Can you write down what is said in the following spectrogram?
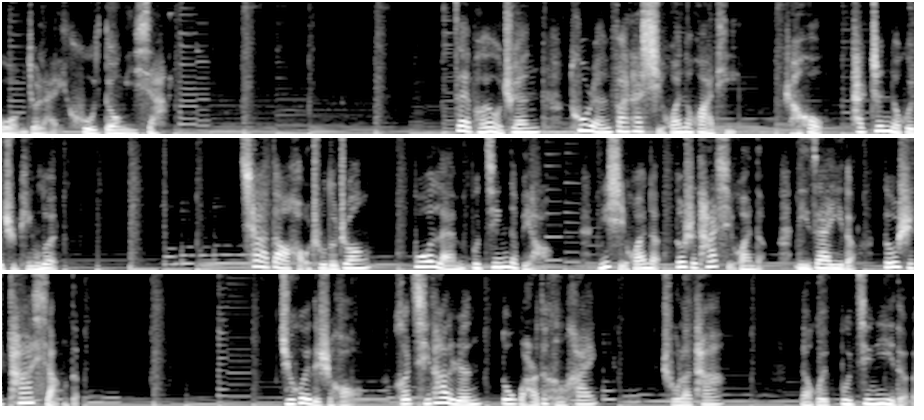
我们就来互动一下。在朋友圈突然发他喜欢的话题，然后他真的会去评论。恰到好处的装，波澜不惊的表，你喜欢的都是他喜欢的，你在意的都是他想的。聚会的时候和其他的人都玩得很嗨，除了他，但会不经意的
